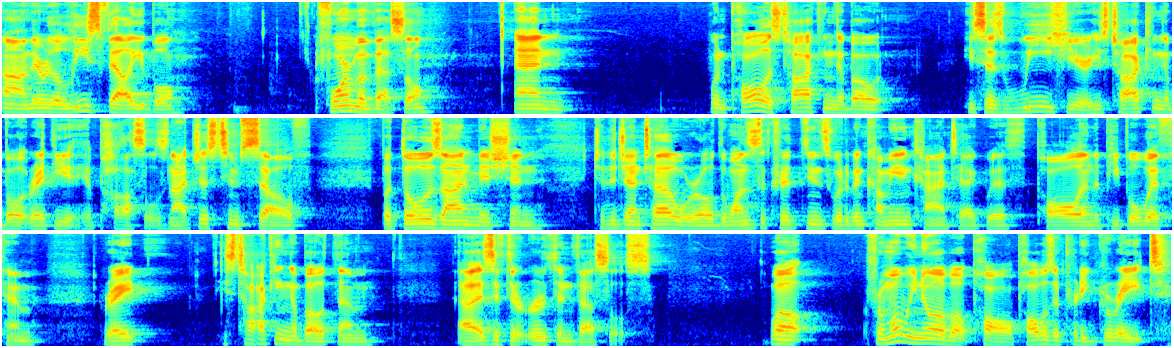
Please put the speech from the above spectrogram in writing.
Um, they were the least valuable form of vessel. And when Paul is talking about, he says we here, he's talking about, right, the apostles, not just himself, but those on mission to the Gentile world, the ones the Corinthians would have been coming in contact with, Paul and the people with him, right? He's talking about them uh, as if they're earthen vessels. Well, from what we know about Paul, Paul was a pretty great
